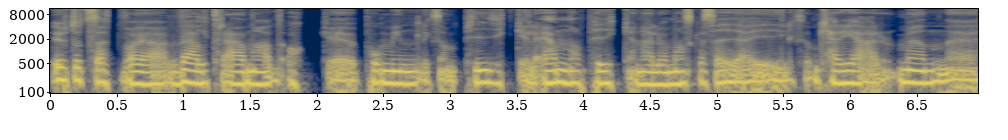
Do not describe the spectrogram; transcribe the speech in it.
Utåt sett var jag vältränad och eh, på min liksom, peak, eller en av pikarna eller vad man ska säga i liksom, karriär. Men eh,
